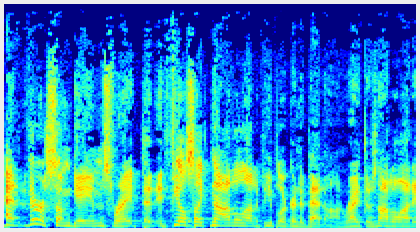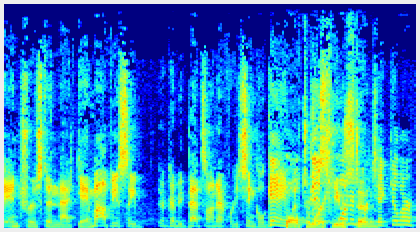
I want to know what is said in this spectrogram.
And there are some games, right, that it feels like not a lot of people are going to bet on, right? There's not a lot of interest in that game. Obviously, there are going to be bets on every single game. Baltimore, Houston, in particular,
